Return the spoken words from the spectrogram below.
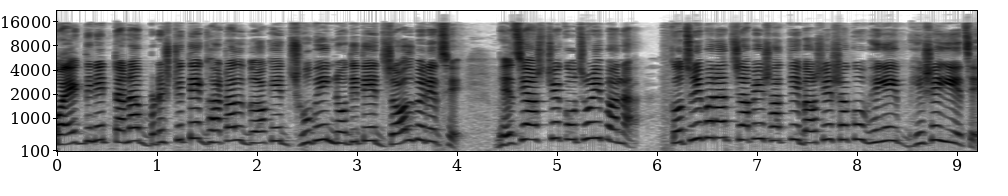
কয়েকদিনের টানা বৃষ্টিতে ঘাটাল ব্লকের ঝুবি নদীতে জল বেড়েছে। ভেসে আসছে কচুরিপানা। কচুরিপানার চাপে সাতটি বাঁশের সাঁকো ভেঙে ভেসে গিয়েছে।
